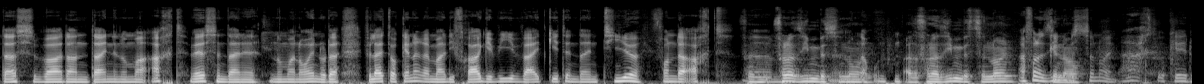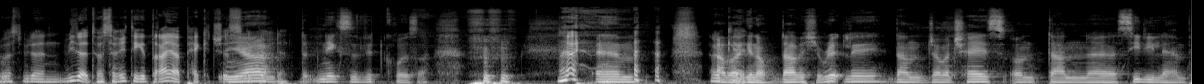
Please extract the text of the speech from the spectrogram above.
Das war dann deine Nummer 8. Wer ist denn deine Nummer 9? Oder vielleicht auch generell mal die Frage, wie weit geht denn dein Tier von der 8? Von, ähm, von der 7 bis zur äh, 9. Nach unten. Also von der 7 bis zur 9. Ach, von der 7 Genau. bis zur 9. Ach, okay, du hast wieder, ein, wieder du hast ja richtige Dreier-Packages Ja, gebildet. der nächste wird größer. ähm, Okay. Aber genau, da habe ich Ridley, dann Jama Chase und dann äh, CD Lamp.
